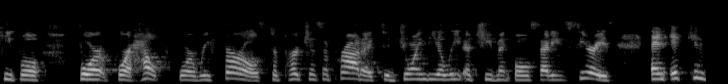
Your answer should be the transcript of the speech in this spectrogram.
people for for help, for referrals, to purchase a product, to join the Elite Achievement Goal Setting series, and it can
